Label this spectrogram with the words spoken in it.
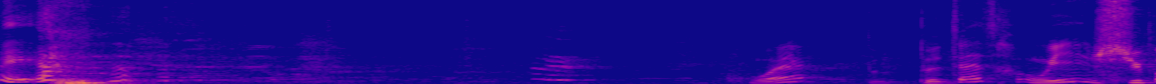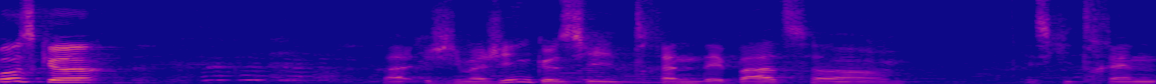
mais. Ouais, pe- peut-être, oui. Je suppose que. Bah, J'imagine que s'il traîne des pattes, euh, est-ce qu'il traîne,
